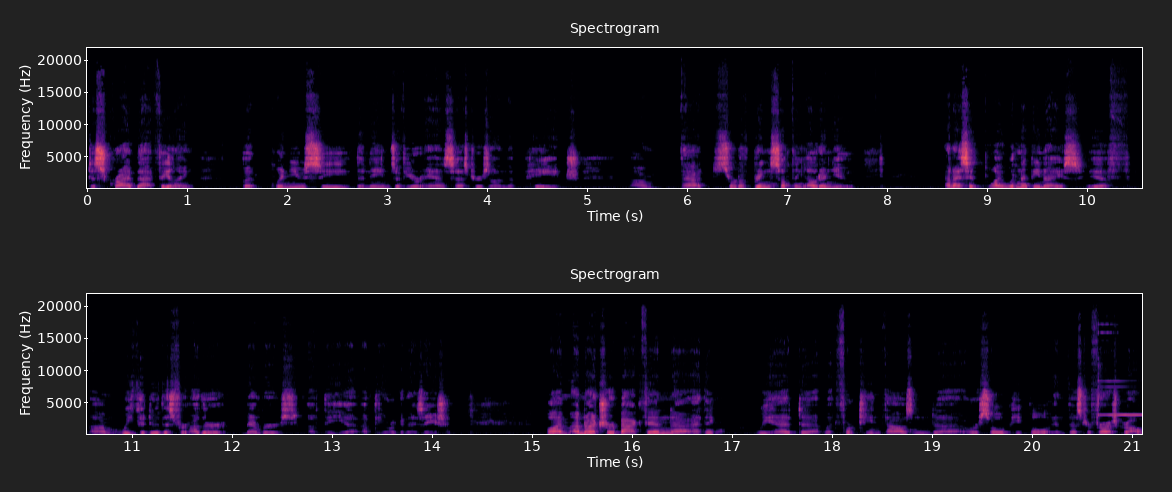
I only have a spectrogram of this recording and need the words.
describe that feeling but when you see the names of your ancestors on the page, um, that sort of brings something out in you. And I said, boy, wouldn't it be nice if um, we could do this for other members of the uh, of the organization? Well, I'm, I'm not sure back then. Uh, I think we had uh, what 14,000 uh, or so people in Vesturfaraskrá,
